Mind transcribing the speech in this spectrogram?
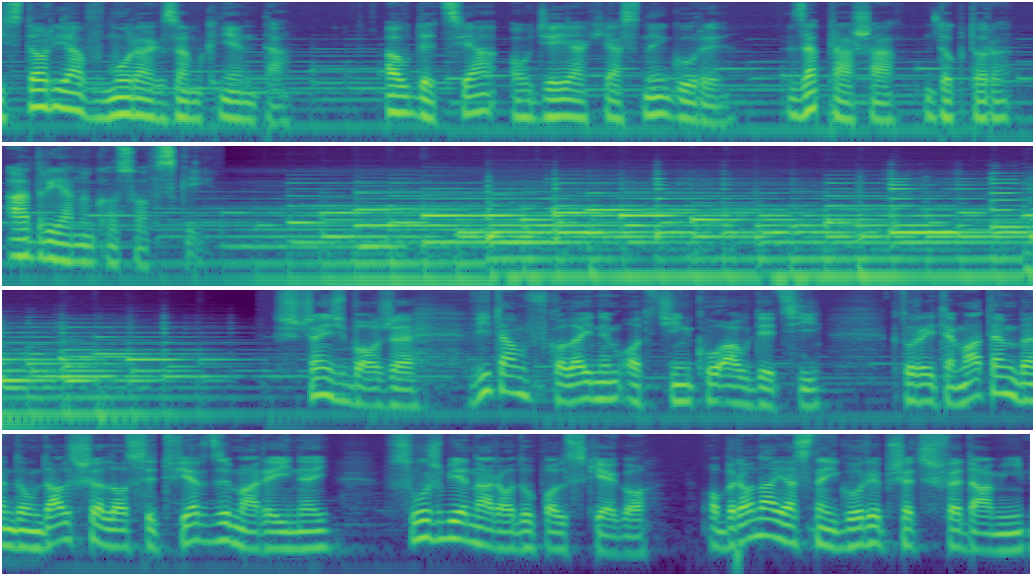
Historia w murach zamknięta. Audycja o dziejach Jasnej Góry. Zaprasza dr Adrian Kosowski. Szczęść Boże. Witam w kolejnym odcinku audycji, której tematem będą dalsze losy twierdzy maryjnej w służbie narodu polskiego. Obrona Jasnej Góry przed Szwedami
